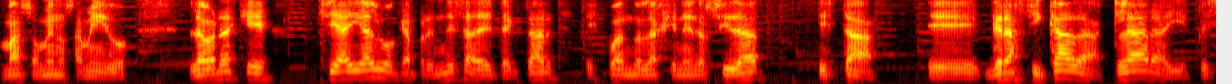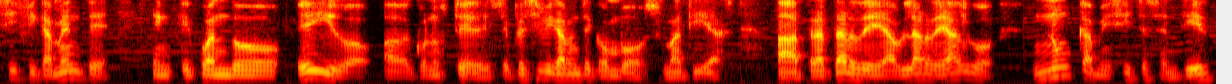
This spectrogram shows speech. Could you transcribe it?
más o menos amigo, la verdad es que si hay algo que aprendes a detectar es cuando la generosidad está eh, graficada clara y específicamente en que cuando he ido ah, con ustedes, específicamente con vos, Matías, a tratar de hablar de algo, nunca me hiciste sentir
